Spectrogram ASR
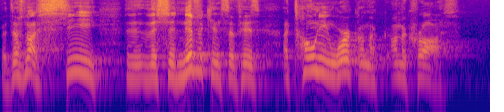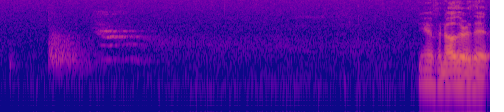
That does not see the significance of his atoning work on the, on the cross. You have another that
